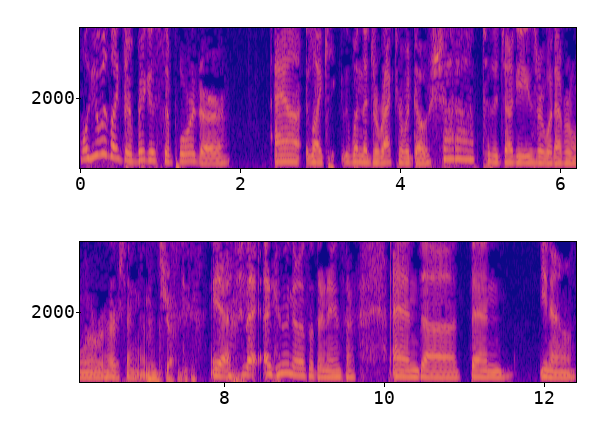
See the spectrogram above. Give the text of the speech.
Well, he was like their biggest supporter. And like when the director would go, "Shut up" to the juggies or whatever when we were rehearsing. And, Juggies. yeah, that, who knows what their names are. And uh then you know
